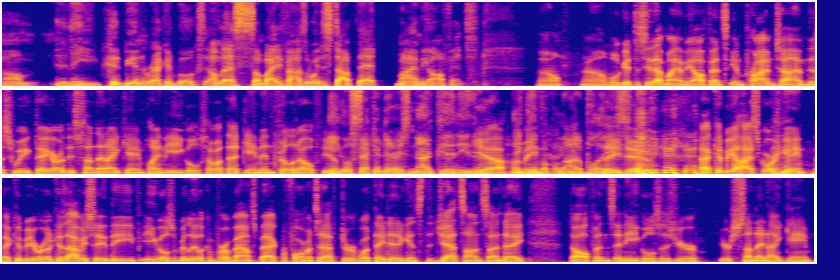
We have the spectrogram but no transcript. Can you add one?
Um, he could be in the record books unless somebody finds a way to stop that Miami offense. Well, uh, we'll get to see that Miami offense in prime time this week. They are the Sunday night game playing the Eagles. How about that game in Philadelphia? Eagles secondary is not good either. Yeah, they I mean, give up a lot of plays. They do. that could be a high scoring game. That could be a real because obviously the Eagles are really looking for a bounce back performance after what they did against the Jets on Sunday. Dolphins and Eagles is your your Sunday night game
